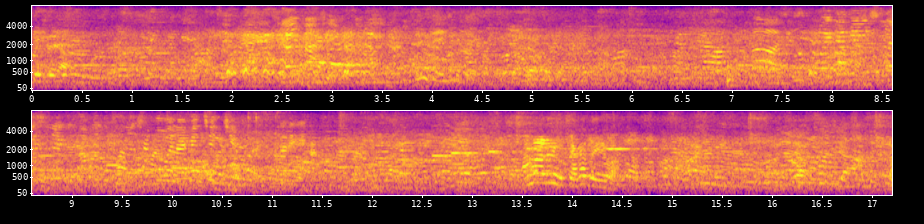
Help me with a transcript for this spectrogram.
谢谢啊。呃，各位嘉宾，现在现在跟双方主妇呢向各位来宾敬酒。这里啊。阿妈，你有食较济无？老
